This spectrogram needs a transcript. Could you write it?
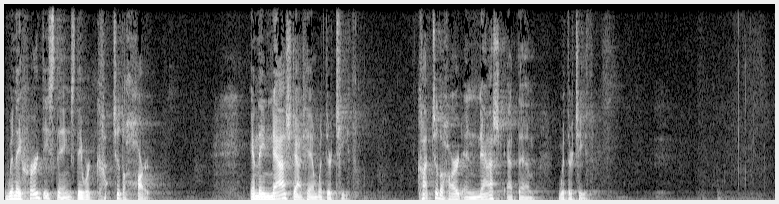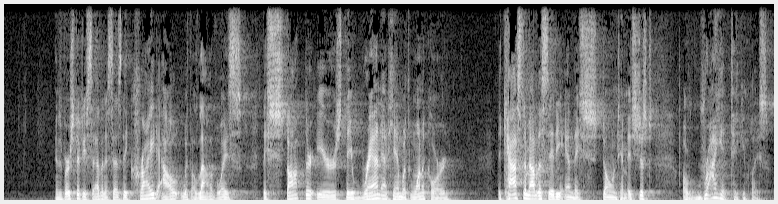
when they heard these things, they were cut to the heart and they gnashed at him with their teeth. Cut to the heart and gnashed at them with their teeth. In verse 57, it says, They cried out with a loud voice. They stopped their ears. They ran at him with one accord. They cast him out of the city and they stoned him. It's just a riot taking place.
